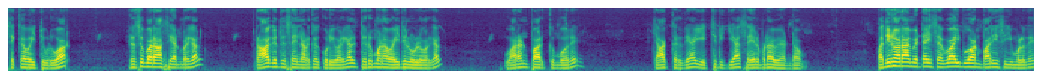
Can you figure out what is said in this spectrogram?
சிக்க வைத்து விடுவார். ரிஷபராசி அன்பர்கள் ராகு திசை நடக்கக்கூடியவர்கள் திருமண வயதில் உள்ளவர்கள் வரன் பார்க்கும்போது ஜாக்கிரதையாக எச்சரிக்கையாக செயல்பட வேண்டும். பதினோராம் எட்டை செவ்வாய் புகான் பாரி செய்யும் பொழுது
